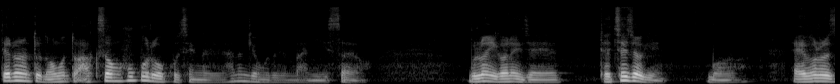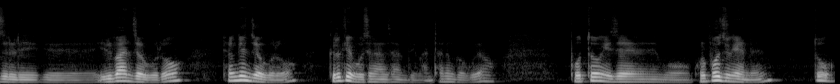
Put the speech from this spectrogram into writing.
때로는 또 너무 또 악성 훅으로 고생을 하는 경우도 좀 많이 있어요. 물론 이거는 이제 대체적인 뭐 에버러질리 그 일반적으로 평균적으로 그렇게 고생하는 사람들이 많다는 거고요. 보통 이제 뭐 골퍼 중에는 또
